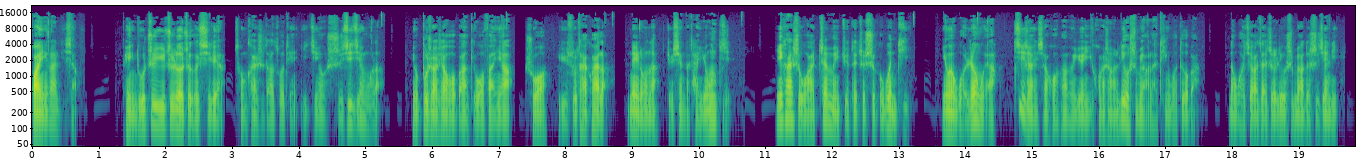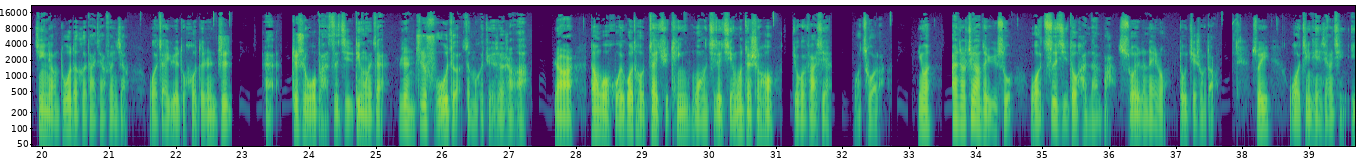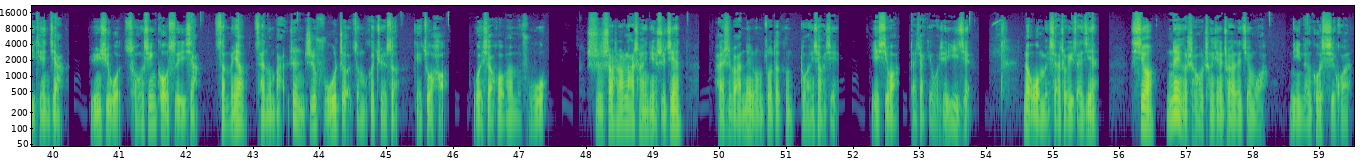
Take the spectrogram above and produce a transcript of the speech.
欢迎来理想品读知鱼之乐这个系列，从开始到昨天已经有十期节目了。有不少小伙伴给我反映啊，说语速太快了，内容呢就显得太拥挤。一开始我还真没觉得这是个问题，因为我认为啊，既然小伙伴们愿意花上六十秒来听我嘚吧，那我就要在这六十秒的时间里，尽量多的和大家分享我在阅读后的认知。哎，这是我把自己定位在认知服务者这么个角色上啊。然而，当我回过头再去听往期的节目的时候，就会发现我错了，因为按照这样的语速，我自己都很难把所有的内容都接收到。所以，我今天想请一天假，允许我重新构思一下，怎么样才能把认知服务者这么个角色给做好，为小伙伴们服务？是稍稍拉长一点时间，还是把内容做得更短小些？也希望大家给我一些意见。那我们下周一再见。希望那个时候呈现出来的节目啊，你能够喜欢。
